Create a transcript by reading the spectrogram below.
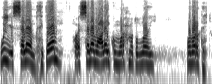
والسلام ختام. والسلام عليكم ورحمة الله وبركاته.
